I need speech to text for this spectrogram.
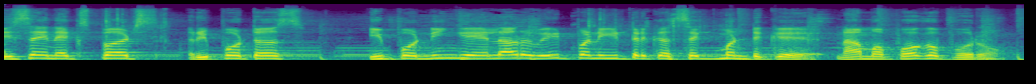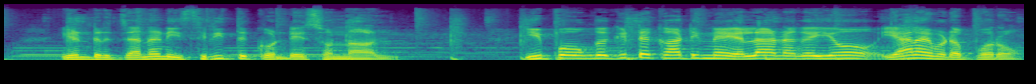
design experts reporters இப்போ நீங்க எல்லாரும் வெயிட் பண்ணிக்கிட்டு இருக்க செக்மெண்ட்டுக்கு நாம போக போறோம் என்று ஜனனி சிரித்துக்கொண்டே சொன்னாள். இப்போ உங்ககிட்ட காட்டின எல்லா நகையும் ஏலம் விட போறோம்.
